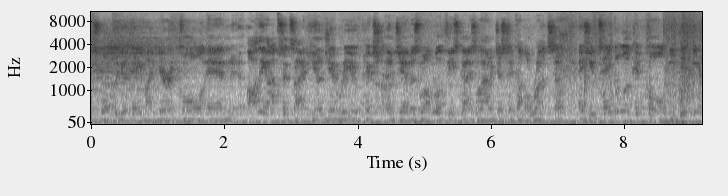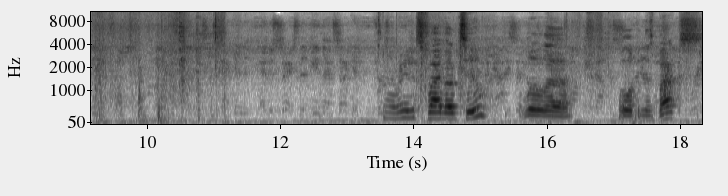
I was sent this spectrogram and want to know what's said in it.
it's of a good name by Gerrit Cole. And on the opposite side, Hyunjin Ryu pitched a gem as well. Both these guys allowing just a couple runs. So as you take a look at Cole, he did get in trouble. The second and the sixth, and in that second, All right, it's 5:02. We'll uh, we'll open this box.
